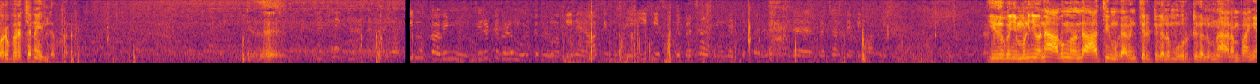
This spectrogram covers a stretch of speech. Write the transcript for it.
ஒரு பிரச்சனை இல்லை இது கொஞ்சம் முடிஞ்சோடனே அவங்க வந்து அதிமுகவின் திருட்டுகளும் உருட்டுகளும்னு ஆரம்பிப்பாங்க.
